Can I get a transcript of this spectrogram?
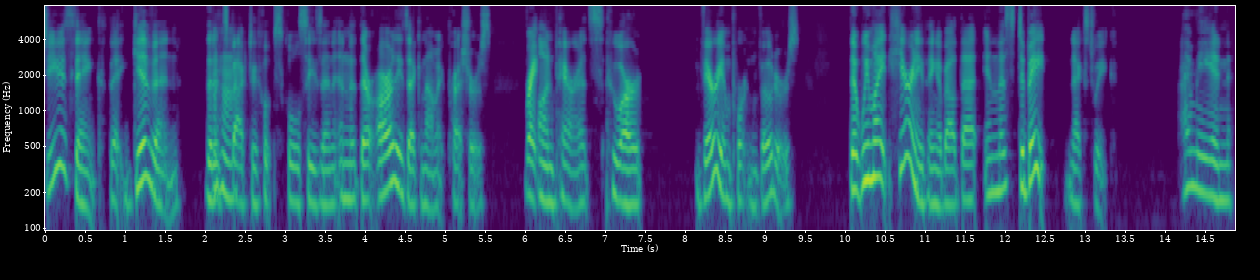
do you think that given that it's Mhm. back to school season and that there are these economic pressures Right. on parents who are very important voters that we might hear anything about that in this debate next week? I mean,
